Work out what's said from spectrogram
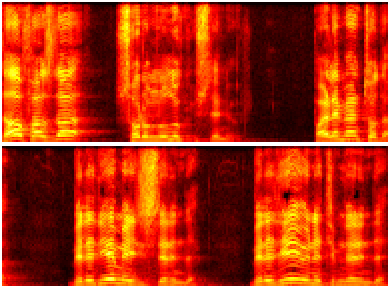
daha fazla sorumluluk üstleniyor. Parlamentoda, belediye meclislerinde, belediye yönetimlerinde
